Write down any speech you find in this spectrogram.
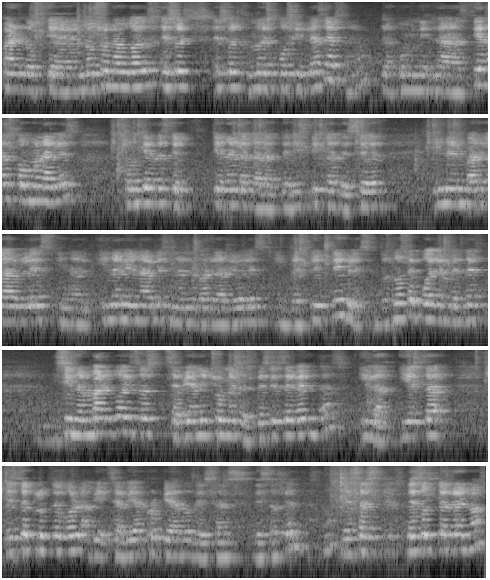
Para los que no son abogados, eso, es, eso no es posible hacerse. ¿no? La las tierras comunales son tierras que tienen la característica de ser inembargables, inalienables, inembargables, imprescriptibles. Entonces no se pueden vender. Sin embargo, esas se habían hecho unas especies de ventas y, la, y esta, este club de gol había, se había apropiado de esas, de esas ventas, ¿no? de, esas, de esos terrenos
